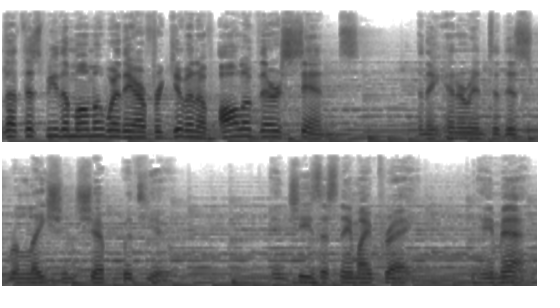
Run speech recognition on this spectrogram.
Let this be the moment where they are forgiven of all of their sins and they enter into this relationship with you. In Jesus' name I pray. Amen.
